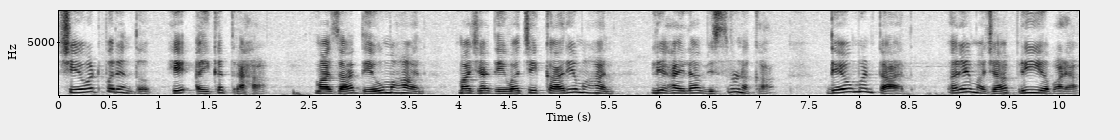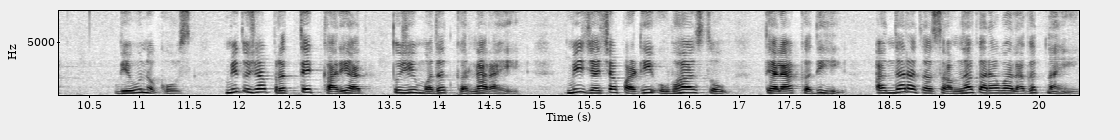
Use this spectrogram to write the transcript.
शेवटपर्यंत हे ऐकत राहा. माझा देव महान माझ्या देवाचे कार्य महान लिहायला विसरू नका. देव म्हणतात अरे माझ्या प्रिय बाळा भिवू नकोस. मी तुझ्या प्रत्येक कार्यात तुझी मदत करणार आहे. मी ज्याच्या पाठी उभा असतो त्याला कधीही अंधाराचा सामना करावा लागत नाही.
